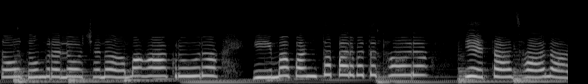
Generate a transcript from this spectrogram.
तो धूम्रलोचन महाक्रूर. हिमपंत पर्वत थोर येता झाला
